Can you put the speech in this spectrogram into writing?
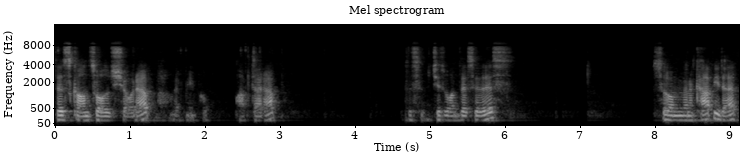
this console showed up. Let me pop that up. This, which is what this is. So I'm going to copy that.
